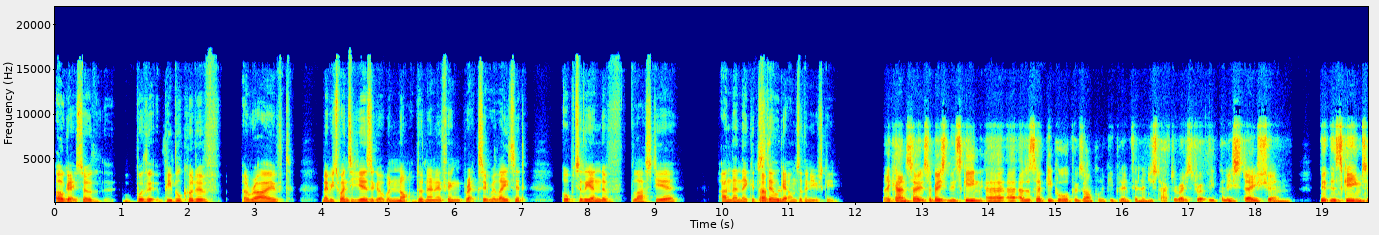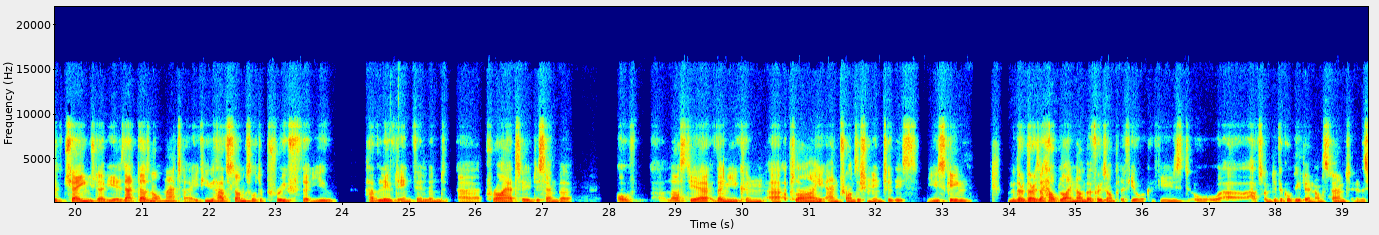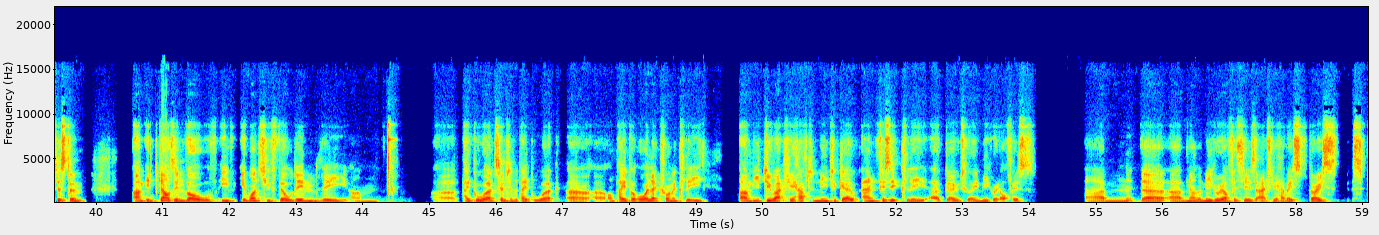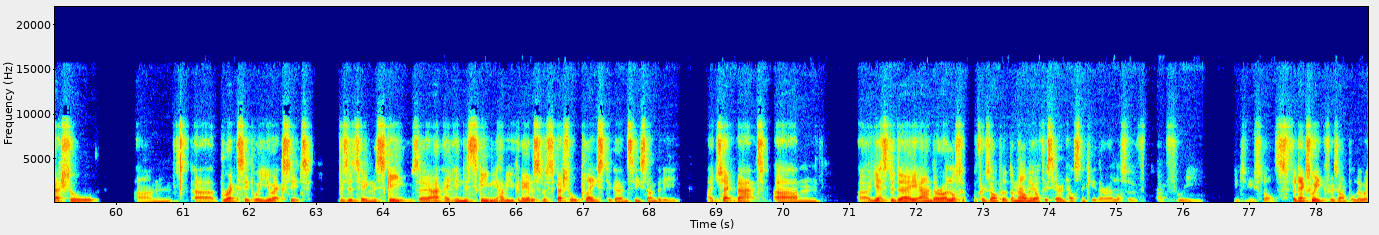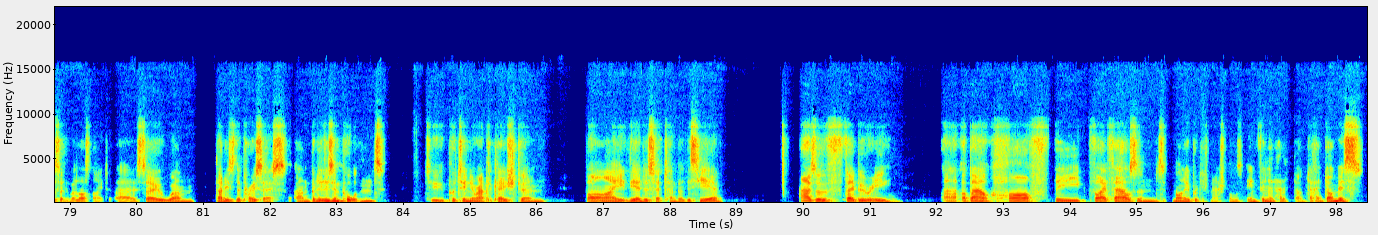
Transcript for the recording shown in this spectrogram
Okay, so but the, people could have arrived maybe 20 years ago, but not done anything Brexit related up to the end of last year, and then they could still get onto the new scheme. They can. So, so basically, the scheme, uh, as I said, people, for example, people in Finland used to have to register at the police station. The, the schemes have changed over years. That does not matter if you have some sort of proof that you have lived in Finland uh, prior to December of uh, last year, then you can uh, apply and transition into this new scheme. I mean, there, there is a helpline number, for example, if you're confused or uh, have some difficulty, don't understand you know, the system. Um, it does involve, even, once you've filled in the um, uh, paperwork, sent in the paperwork uh, on paper or electronically, um, you do actually have to need to go and physically uh, go to a Migri office. Um, the, um, now, the Migri offices actually have a very special um, uh, Brexit or EU exit visiting scheme. So in this scheme, you have you can get a sort of special place to go and see somebody. I checked that um, uh, yesterday, and there are a lot of, for example, at the Malmi office here in Helsinki, there are a lot of uh, free interview slots for next week. For example, there were certainly were last night. Uh, so um, that is the process, um, but it is important to put in your application by the end of September this year. As of February, uh, about half the 5,000 non-British nationals in Finland had done, had done this,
